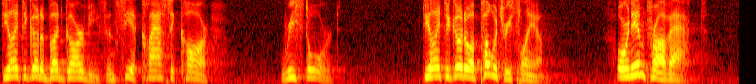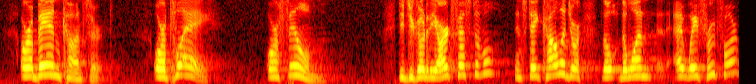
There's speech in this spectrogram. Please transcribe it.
Do you like to go to Bud Garvey's and see a classic car restored? Do you like to go to a poetry slam or an improv act or a band concert or a play or a film? Did you go to the art festival in State College or the, the one at Way Fruit Farm?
